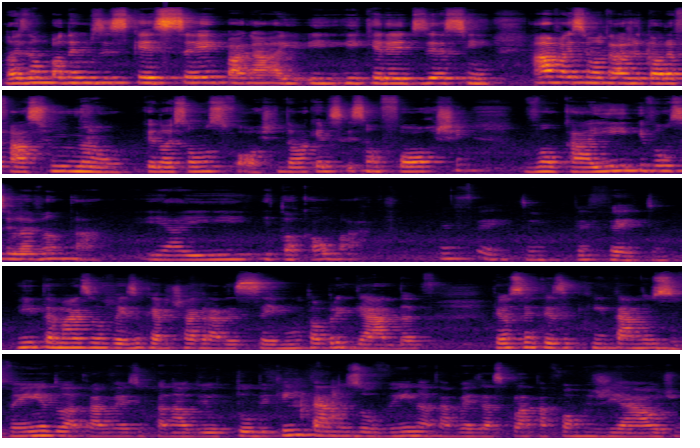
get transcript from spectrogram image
Nós não podemos esquecer e pagar e, e, querer dizer assim, ah, vai ser uma trajetória fácil. Não, porque nós somos fortes. Então aqueles que são fortes vão cair e vão se levantar. E aí e tocar o barco. Perfeito, perfeito. Rita, mais uma vez eu quero te agradecer. Muito obrigada. Tenho certeza que quem está nos vendo através do canal do YouTube, quem está nos ouvindo através das plataformas de áudio,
